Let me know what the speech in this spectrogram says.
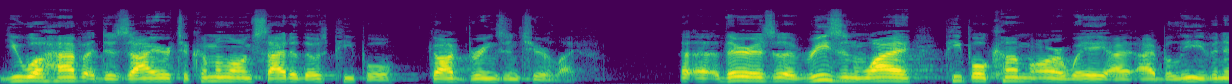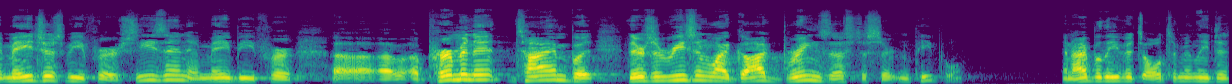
you will have a desire to come alongside of those people God brings into your life. Uh, uh, there is a reason why people come our way, I, I, believe. And it may just be for a season, it may be for uh, a, a permanent time, but there's a reason why God brings us to certain people. And I believe it's ultimately to,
